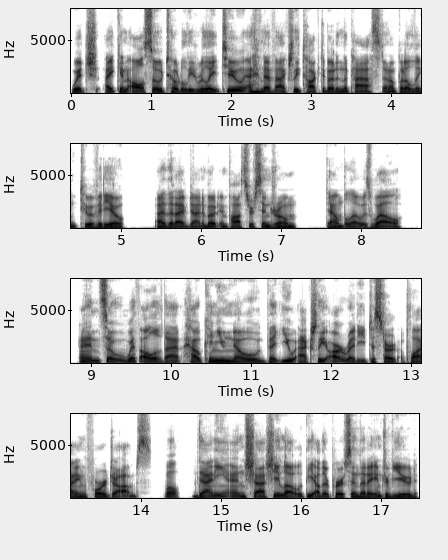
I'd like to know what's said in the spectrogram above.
which I can also totally relate to and I've actually talked about in the past. And I'll put a link to a video uh, that I've done about imposter syndrome down below as well. And so, with all of that, how can you know that you actually are ready to start applying for jobs? Well, Danny and Shashi Lo, the other person that I interviewed,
